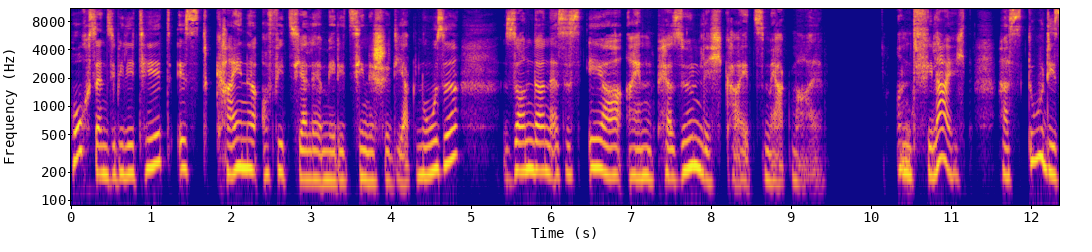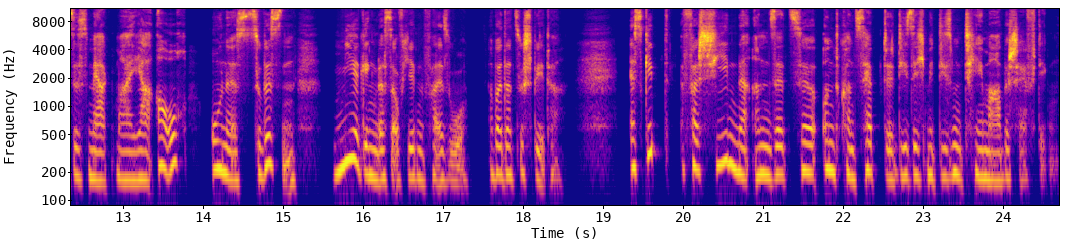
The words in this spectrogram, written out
Hochsensibilität ist keine offizielle medizinische Diagnose, sondern es ist eher ein Persönlichkeitsmerkmal. Und vielleicht hast du dieses Merkmal ja auch, ohne es zu wissen. Mir ging das auf jeden Fall so, aber dazu später. Es gibt verschiedene Ansätze und Konzepte, die sich mit diesem Thema beschäftigen.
